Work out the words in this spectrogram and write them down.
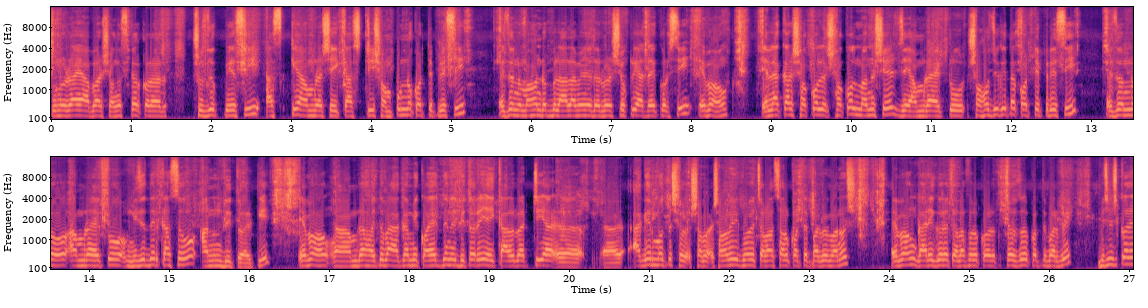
পুনরায় আবার সংস্কার করার সুযোগ পেয়েছি। আজকে আমরা সেই কাজটি সম্পূর্ণ করতে পেরেছি। এজন্য মহান রব্বুল আলমিনের দরবার শুক্রিয়া আদায় করছি এবং এলাকার সকল সকল মানুষের যে আমরা একটু সহযোগিতা করতে পেরেছি এজন্য আমরা একটু নিজেদের কাছেও আনন্দিত আর কি। এবং আমরা হয়তো বা আগামী কয়েকদিনের ভিতরে এই আহ, আগের মতো স্বাভাবিকভাবে চলাচল করতে পারবে মানুষ। এবং গাড়ি ঘোড়া চলাফল করতে পারবে। বিশেষ করে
